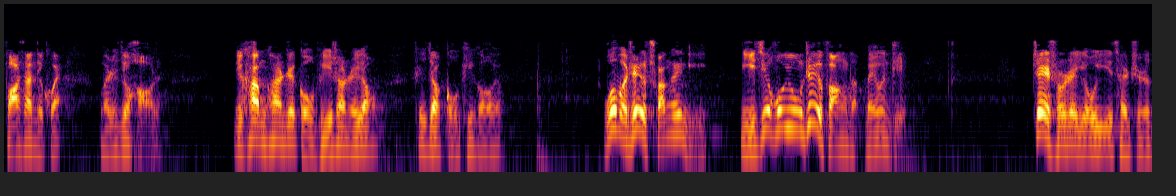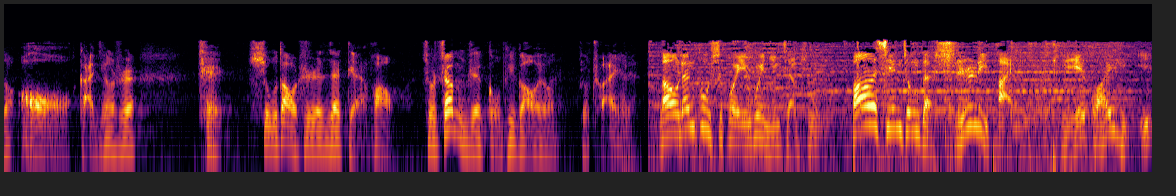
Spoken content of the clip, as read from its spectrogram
发散的快，我这就好了。你看不看这狗皮上这药？这叫狗皮膏药。我把这个传给你，你今后用这个方子没问题。这时候这游医才知道，哦，感情是这修道之人在点化我。就这么，这狗皮膏药呢，就传下来了。老梁故事会为您讲述八仙中的实力派铁拐李。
